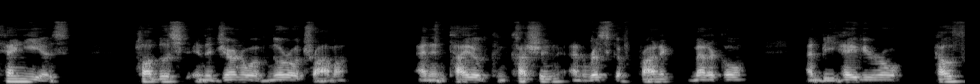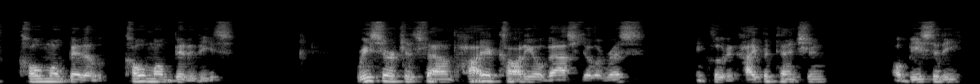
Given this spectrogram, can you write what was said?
10 years, published in the Journal of Neurotrauma and entitled Concussion and Risk of Chronic Medical and Behavioral Health Comorbidities, researchers found higher cardiovascular risks, including hypertension, obesity,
